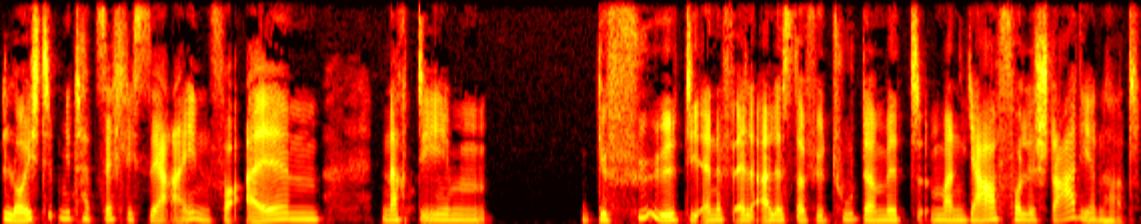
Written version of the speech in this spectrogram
leuchtet mir tatsächlich sehr ein. Vor allem, nachdem gefühlt die NFL alles dafür tut, damit man ja volle Stadien hat.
